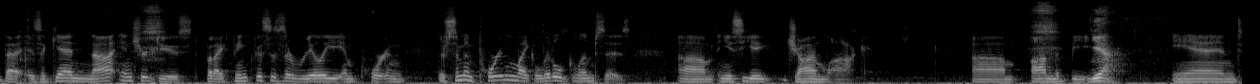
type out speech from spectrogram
that is again not introduced, but I think this is a really important. There's some important like little glimpses, um, and you see John Locke um, on the beach. Yeah, And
